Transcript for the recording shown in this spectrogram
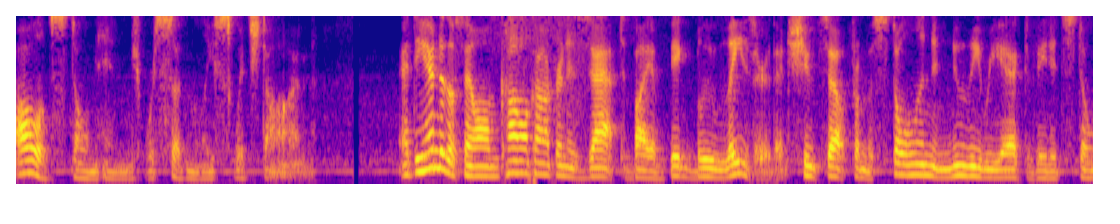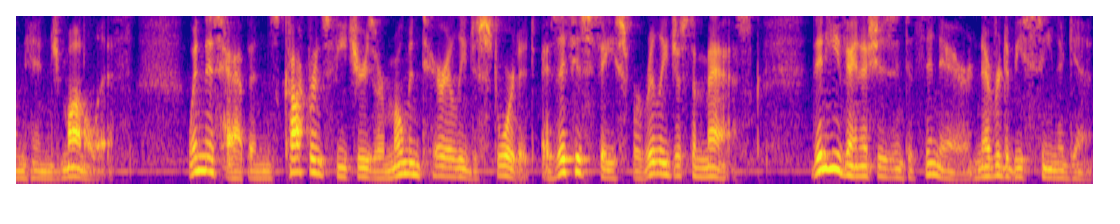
all of Stonehenge were suddenly switched on? At the end of the film, Conal Cochran is zapped by a big blue laser that shoots out from the stolen and newly reactivated Stonehenge monolith. When this happens, Cochran's features are momentarily distorted, as if his face were really just a mask, then he vanishes into thin air, never to be seen again.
